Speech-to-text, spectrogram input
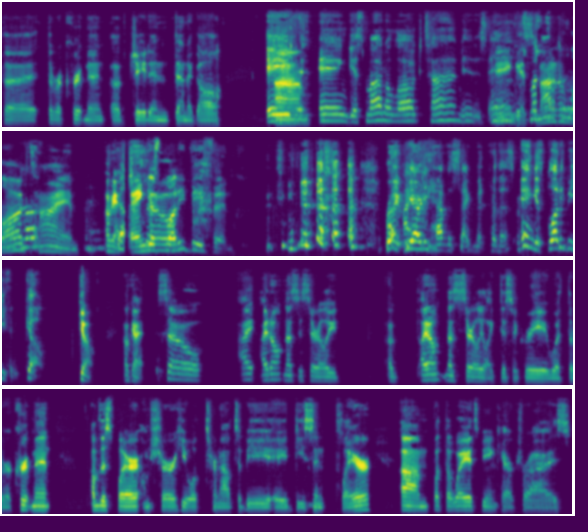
the the recruitment of Jaden Denegal. Aiden Um, Angus monologue time. It is Angus, Angus, monologue time. Okay. Angus so- bloody beefing. right, we I- already have a segment for this. Angus, bloody beefing, go. go okay so i i don't necessarily uh, i don't necessarily like disagree with the recruitment of this player i'm sure he will turn out to be a decent player um but the way it's being characterized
